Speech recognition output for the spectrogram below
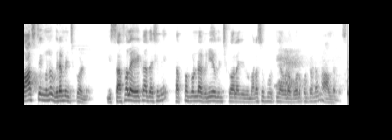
ఫాస్టింగ్ను విరమించుకోండి. ఈ సఫల ఏకాదశిని తప్పకుండా వినియోగించుకోవాలని చెప్పి మనస్ఫూర్తిగా కూడా కోరుకుంటున్నాను. All the best.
